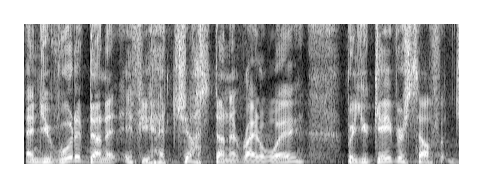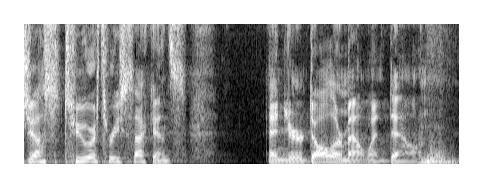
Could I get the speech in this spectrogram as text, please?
And you would have done it if you had just done it right away, but you gave yourself just two or three seconds and your dollar amount went down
